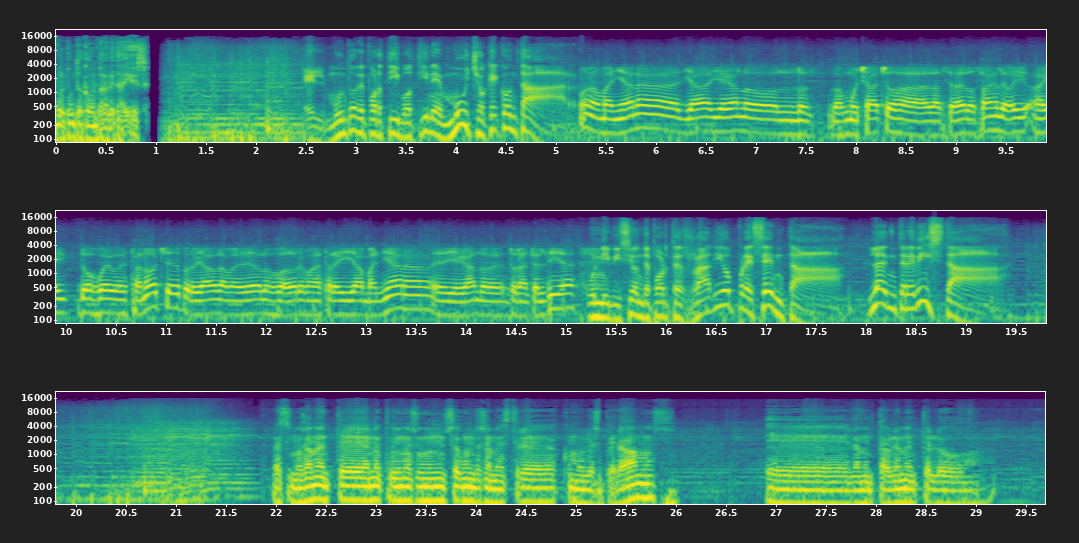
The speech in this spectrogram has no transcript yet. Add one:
boostmobile.com para detalles. El mundo deportivo tiene mucho que contar. Bueno, mañana ya llegan los, los- los muchachos a la ciudad de Los Ángeles. Hoy hay dos juegos esta noche, pero ya la mayoría de los jugadores van a estar ahí ya mañana, eh, llegando durante el día. Univisión Deportes Radio presenta la entrevista. Lastimosamente no tuvimos un segundo semestre como lo esperábamos. Eh, lamentablemente lo,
